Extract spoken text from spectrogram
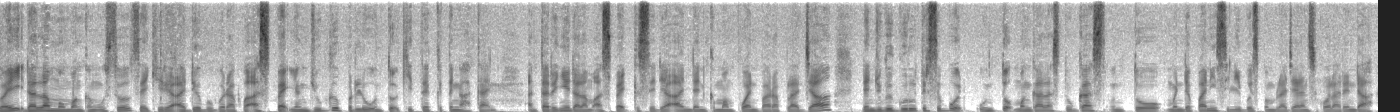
Baik, dalam membangkang usul, saya kira ada beberapa aspek yang juga perlu untuk kita ketengahkan. Antaranya dalam aspek kesediaan dan kemampuan para pelajar dan juga guru tersebut untuk menggalas tugas untuk mendepani silibus pembelajaran sekolah rendah.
